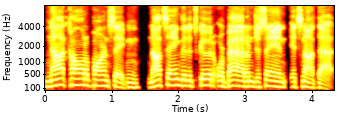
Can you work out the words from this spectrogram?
not calling upon satan not saying that it's good or bad i'm just saying it's not that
